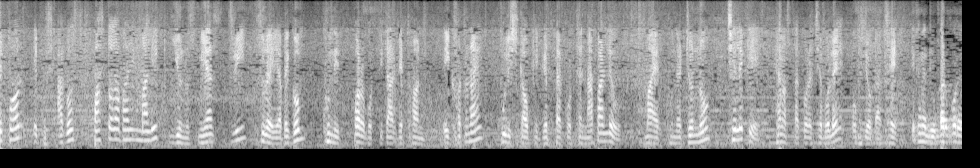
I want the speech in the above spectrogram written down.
এরপর একুশ আগস্ট পাঁচতলা বাড়ির মালিক ইউনুস মিয়ার স্ত্রী সুরাইয়া বেগম খুনির পরবর্তী টার্গেট হন। এই ঘটনায় পুলিশ কাউকে গ্রেপ্তার করতে না পারলেও মায়ের খুনের জন্য ছেলেকে হেনস্থা করেছে বলে অভিযোগ আছে। এখানে ঢুকার পরে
